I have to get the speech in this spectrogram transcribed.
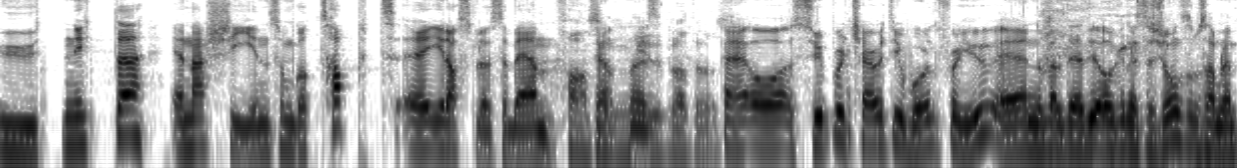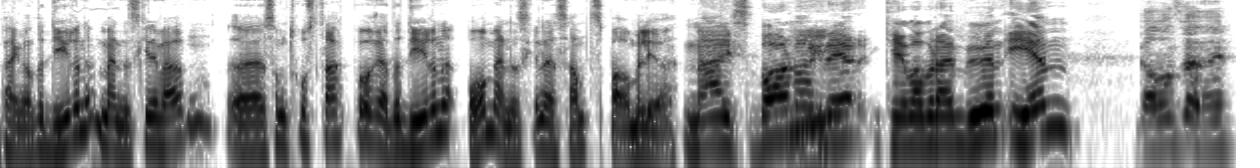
utnytte energien som går tapt eh, i rastløse ben. Faen, Ja, nice. ass. Eh, Og Super Charity World for You er en veldedig organisasjon som samler inn penger til dyrene, menneskene i verden, eh, som tror sterkt på å redde dyrene og menneskene samt spare miljøet. Nice. Barna Kebabregnbuen igjen. Galvans venner.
